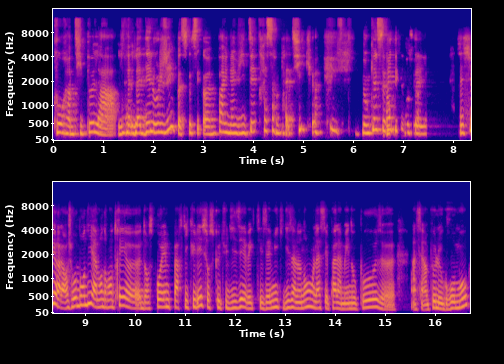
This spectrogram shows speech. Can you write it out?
pour un petit peu la, la, déloger? Parce que c'est quand même pas une invitée très sympathique. Donc, quels seraient tes conseils? C'est sûr. Alors, je rebondis avant de rentrer euh, dans ce problème particulier sur ce que tu disais avec tes amis qui disent ah non non là c'est pas la ménopause, euh, hein, c'est un peu le gros mot.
